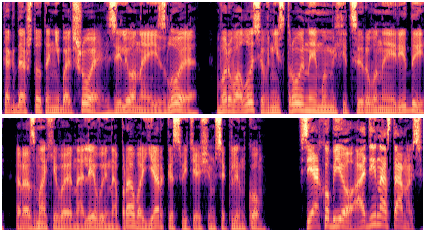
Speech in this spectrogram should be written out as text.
когда что-то небольшое, зеленое и злое, ворвалось в нестроенные мумифицированные ряды, размахивая налево и направо ярко светящимся клинком. «Всех убью! Один останусь!»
